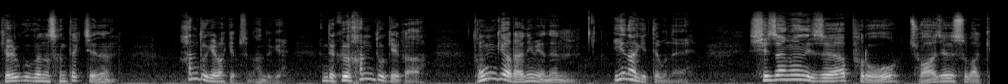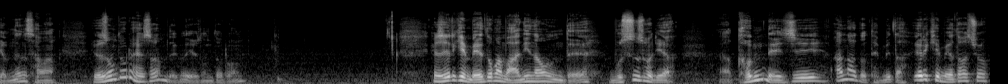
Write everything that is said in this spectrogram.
결국은 선택지는 한두 개밖에 없습니다. 한두 개. 근데 그 한두 개가 동결 아니면은 인하기 때문에 시장은 이제 앞으로 좋아질 수밖에 없는 상황. 이 정도로 해서 하면 됩니다. 이 정도로. 그래서 이렇게 매도가 많이 나오는데 무슨 소리야? 아, 겁내지 않아도 됩니다. 이렇게 매도하죠.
